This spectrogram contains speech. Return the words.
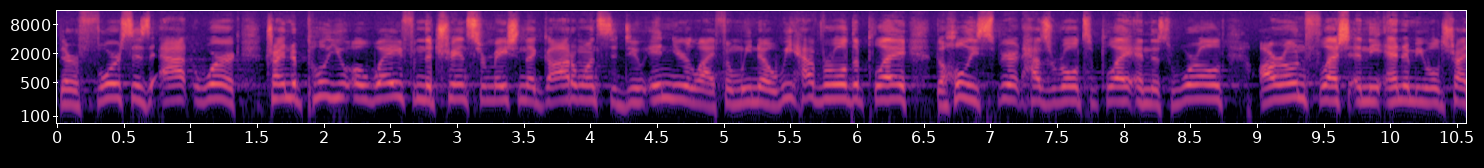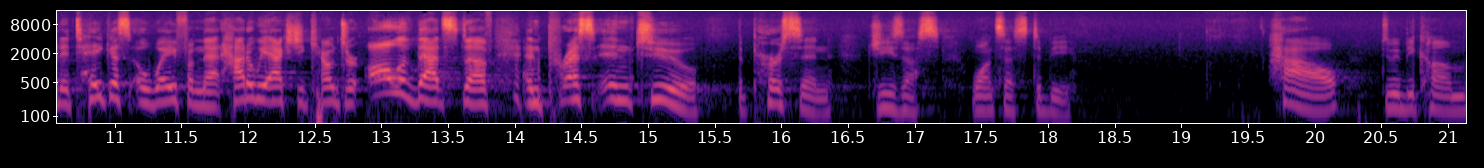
There are forces at work trying to pull you away from the transformation that God wants to do in your life. And we know we have a role to play, the Holy Spirit has a role to play, and this world, our own flesh, and the enemy will try to take us away from that. How do we actually counter all of that stuff and press into the person Jesus wants us to be? How do we become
